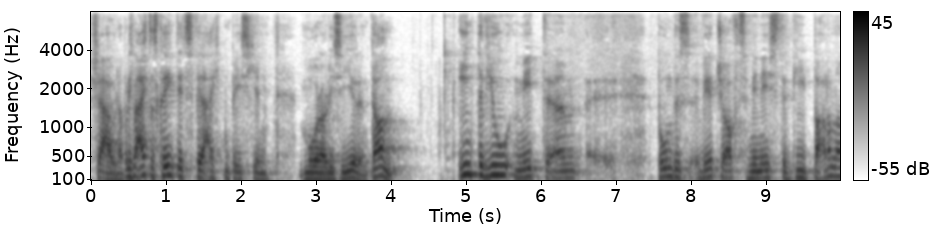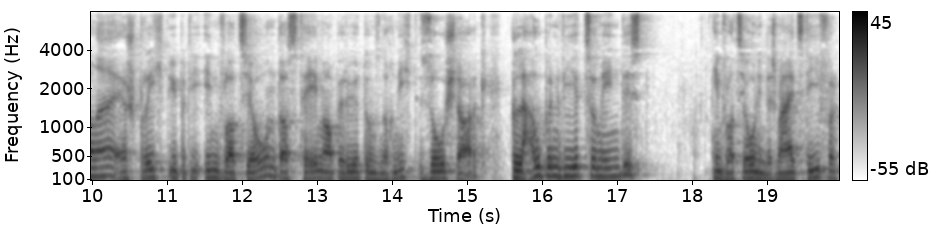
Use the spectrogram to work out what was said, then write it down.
schauen. Aber ich weiß, das klingt jetzt vielleicht ein bisschen moralisierend. Dann Interview mit ähm, Bundeswirtschaftsminister Guy Parmelin. Er spricht über die Inflation. Das Thema berührt uns noch nicht so stark, glauben wir zumindest. Inflation in der Schweiz tiefer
